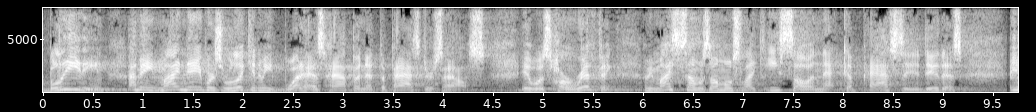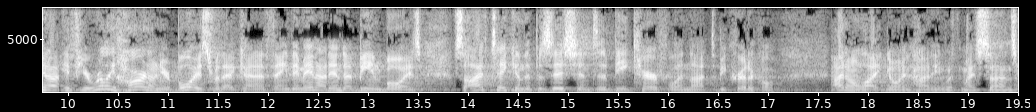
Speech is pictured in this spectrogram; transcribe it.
bleeding. I mean, my neighbors were looking at me, what has happened at the pastor's house? It was horrific. I mean, my son was almost like Esau in that capacity to do this. You know, if you're really hard on your boys for that kind of thing, they may not end up being boys. So I've taken the position to be careful and not to be critical. I don't like going hunting with my sons.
